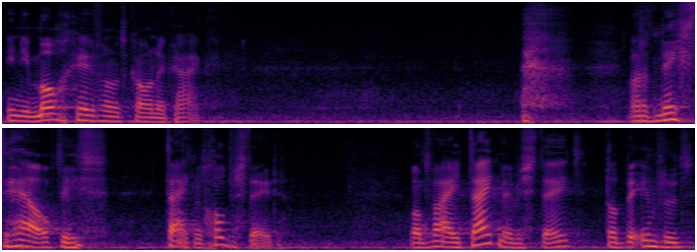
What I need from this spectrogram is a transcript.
in die mogelijkheden van het koninkrijk? Wat het meeste helpt is tijd met God besteden. Want waar je tijd mee besteedt, dat beïnvloedt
